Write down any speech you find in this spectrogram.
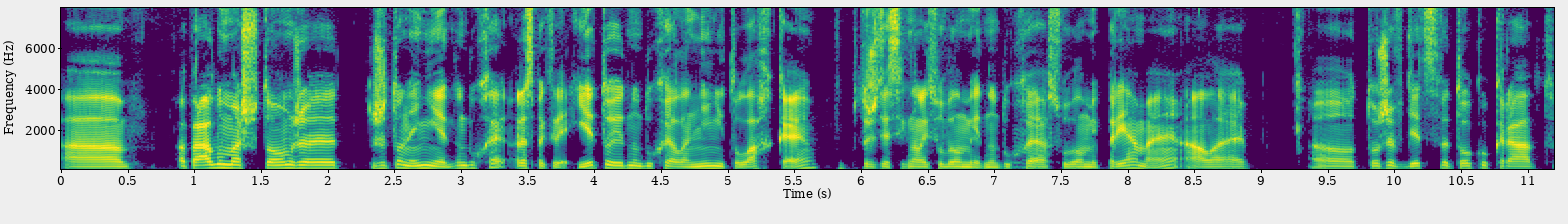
A, a pravdu máš v tom, že, že to není jednoduché, respektíve je to jednoduché, ale není to ľahké, pretože tie signály sú veľmi jednoduché a sú veľmi priame, ale to, že v detstve toľkokrát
